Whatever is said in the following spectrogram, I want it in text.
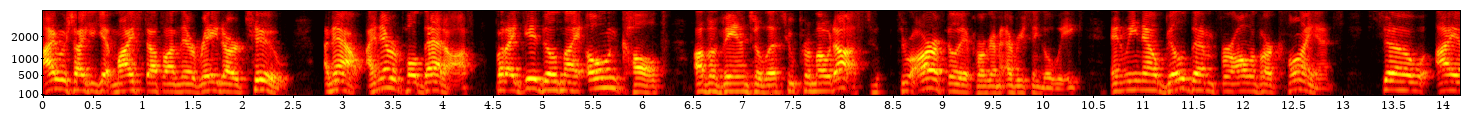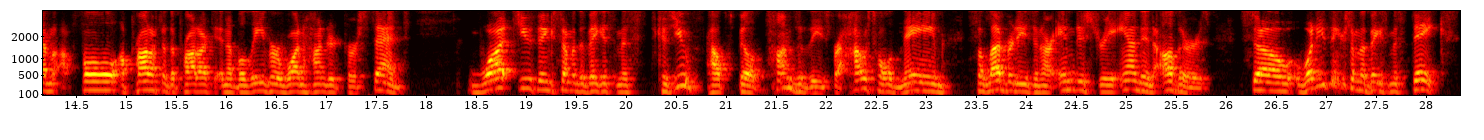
I wish I could get my stuff on their radar too. Now, I never pulled that off, but I did build my own cult of evangelists who promote us through our affiliate program every single week. And we now build them for all of our clients. So I am full, a product of the product and a believer 100%. What do you think some of the biggest mistakes, because you've helped build tons of these for household name celebrities in our industry and in others. So what do you think are some of the biggest mistakes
